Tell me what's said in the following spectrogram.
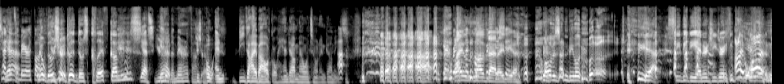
pretend it's a marathon. No, those are good. Those Clif gummies. Yes, you yeah, should. the marathon. Just, oh, and be diabolical. Hand out melatonin gummies. Get rid of I love that idea. All of a sudden, people. Yeah, CBD energy drink. I won!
